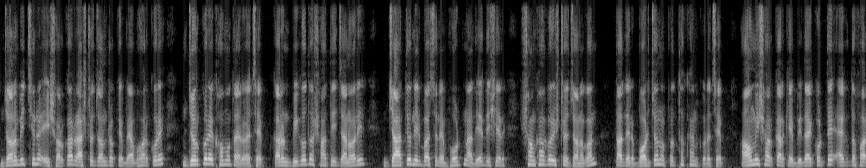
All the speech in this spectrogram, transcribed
জনবিচ্ছিন্ন এই সরকার রাষ্ট্রযন্ত্রকে ব্যবহার করে জোর করে ক্ষমতায় রয়েছে, কারণ বিগত সাতই জানুয়ারির জাতীয় নির্বাচনে ভোট না দিয়ে দেশের সংখ্যাগরিষ্ঠ জনগণ তাদের বর্জন ও প্রত্যাখ্যান করেছে। আওয়ামী সরকারকে বিদায় করতে এক দফার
